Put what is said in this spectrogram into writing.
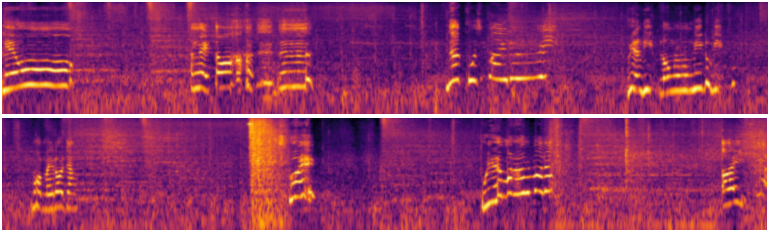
เร็วทางไหนต่อเออน่ากลัวสิบายเลยวิ่งทางนี้ลงลงลงนี้ตรงนี้รอดไหมรอดยังเฮ้ย วิ่งมาแล้วมาแล้วไอ้เหี้ย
